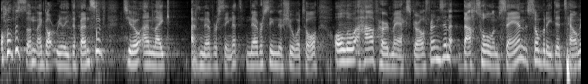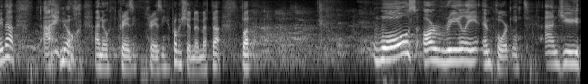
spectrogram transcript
all of a sudden, I got really defensive, you know, and like, I've never seen it, never seen the show at all. Although I have heard my ex girlfriend's in it. That's all I'm saying. Somebody did tell me that. I know, I know, crazy, crazy. I probably shouldn't admit that. But walls are really important, and you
